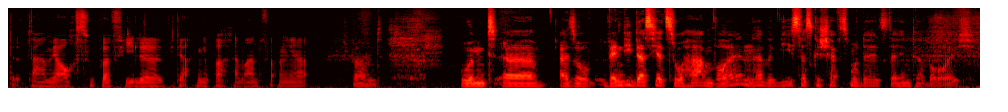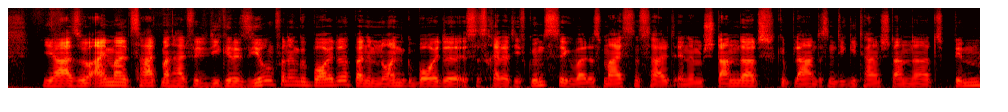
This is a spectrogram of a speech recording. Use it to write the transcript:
da, da, haben wir auch super viele wieder eingebracht am Anfang, ja. Spannend. Und äh, also, wenn die das jetzt so haben wollen, ne, wie ist das Geschäftsmodell jetzt dahinter bei euch? Ja, also einmal zahlt man halt für die Digitalisierung von einem Gebäude. Bei einem neuen Gebäude ist es relativ günstig, weil das meistens halt in einem Standard geplant ist, einen digitalen Standard, BIM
